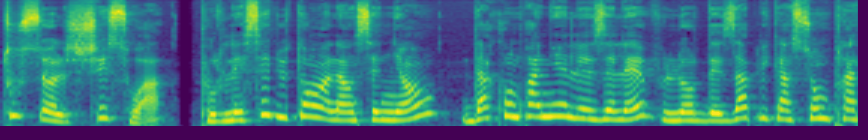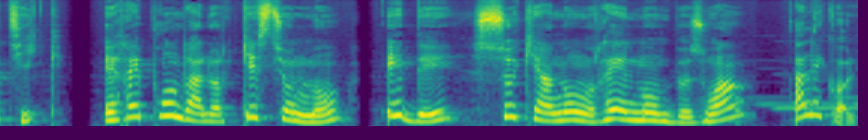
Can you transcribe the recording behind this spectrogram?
tout seul chez soi, pour laisser du temps à l'enseignant d'accompagner les élèves lors des applications pratiques et répondre à leurs questionnements, aider ceux qui en ont réellement besoin à l'école.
